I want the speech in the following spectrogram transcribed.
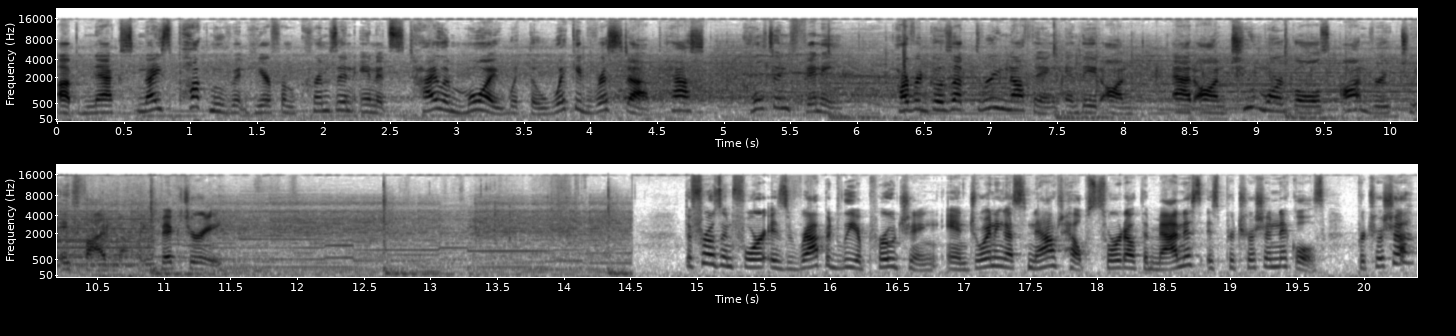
Up next, nice puck movement here from Crimson, and it's Tyler Moy with the wicked wrista past Colton Phinney. Harvard goes up 3-0, and they'd on, add on two more goals en route to a 5-0 victory. The Frozen Four is rapidly approaching, and joining us now to help sort out the madness is Patricia Nichols. Patricia?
